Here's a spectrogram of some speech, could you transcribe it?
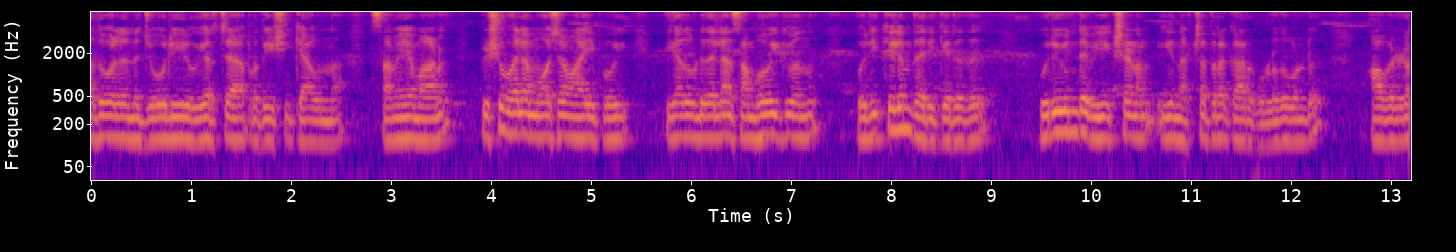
അതുപോലെ തന്നെ ജോലിയിൽ ഉയർച്ച പ്രതീക്ഷിക്കാവുന്ന സമയമാണ്. വിഷുഫലം മോശമായി പോയി. അതുകൊണ്ട് ഇതെല്ലാം സംഭവിക്കുമെന്ന് ഒരിക്കലും ധരിക്കരുത്. ഗുരുവിന്റെ വീക്ഷണം ഈ നക്ഷത്രക്കാർക്കുള്ളതുകൊണ്ട് അവരുടെ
